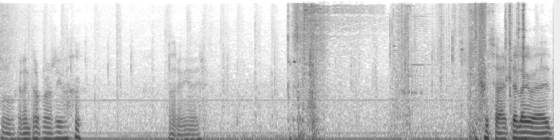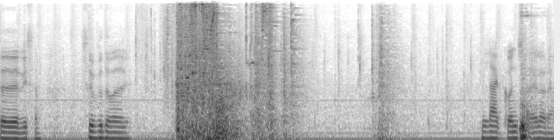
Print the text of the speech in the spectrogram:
Vamos a entrar por arriba. Madre mía, a ver. o sea, esta es la que me da esto de risa. Su puta madre. La concha de lora.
